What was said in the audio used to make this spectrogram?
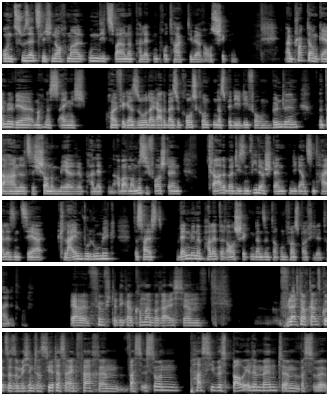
Und zusätzlich nochmal um die 200 Paletten pro Tag, die wir rausschicken. Ein Procter Gamble, wir machen das eigentlich häufiger so, da gerade bei so Großkunden, dass wir die Lieferung bündeln und da handelt es sich schon um mehrere Paletten. Aber man muss sich vorstellen, gerade bei diesen Widerständen, die ganzen Teile sind sehr kleinvolumig. Das heißt, wenn wir eine Palette rausschicken, dann sind da unfassbar viele Teile drauf. Ja, fünfstelliger Komma-Bereich. Ähm, vielleicht noch ganz kurz, also mich interessiert das einfach, ähm, was ist so ein passives Bauelement? Ähm, was, äh,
